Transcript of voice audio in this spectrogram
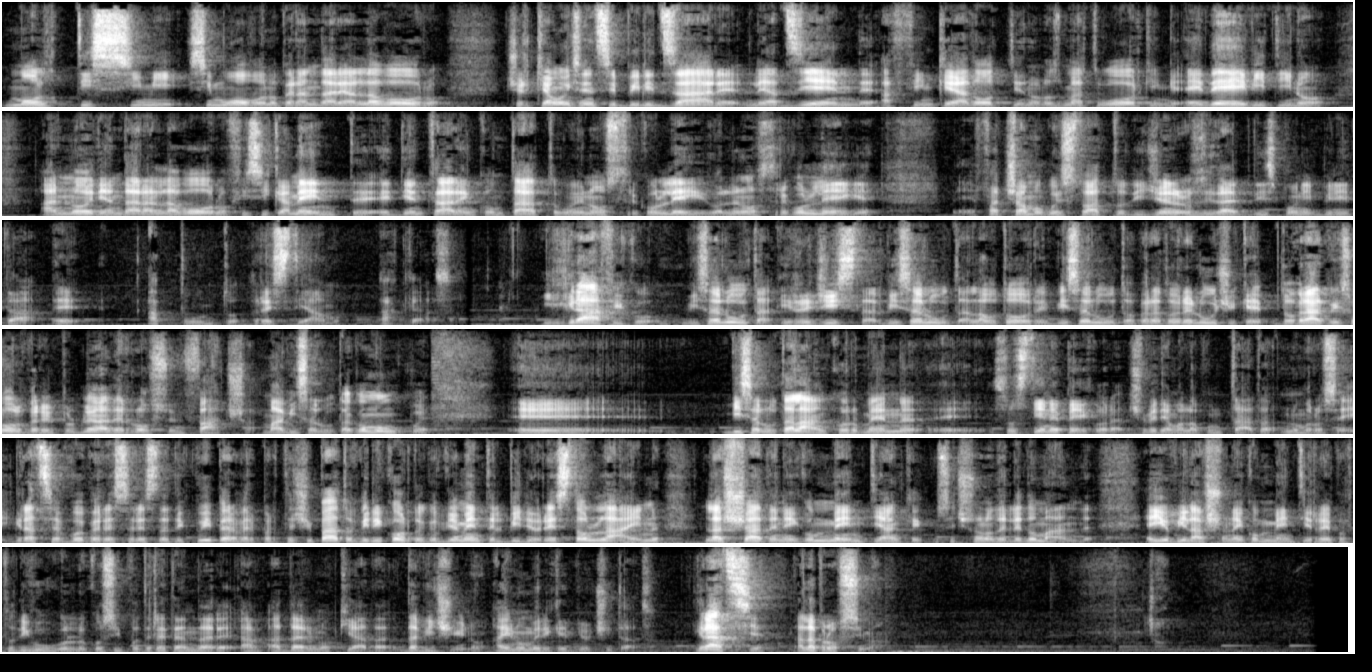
moltissimi si muovono per andare al lavoro, cerchiamo di sensibilizzare le aziende affinché adottino lo smart working ed evitino a noi di andare al lavoro fisicamente e di entrare in contatto con i nostri colleghi, con le nostre colleghe eh, facciamo questo atto di generosità e di disponibilità e appunto restiamo a casa. Il grafico vi saluta, il regista vi saluta, l'autore vi saluta, operatore luci che dovrà risolvere il problema del rosso in faccia, ma vi saluta comunque. Eh, vi saluta l'Anchorman, eh, sostiene Pecora, ci vediamo alla puntata numero 6. Grazie a voi per essere stati qui, per aver partecipato, vi ricordo che ovviamente il video resta online, lasciate nei commenti anche se ci sono delle domande e io vi lascio nei commenti il report di Google così potrete andare a, a dare un'occhiata da vicino ai numeri che vi ho citato. Grazie, alla prossima!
